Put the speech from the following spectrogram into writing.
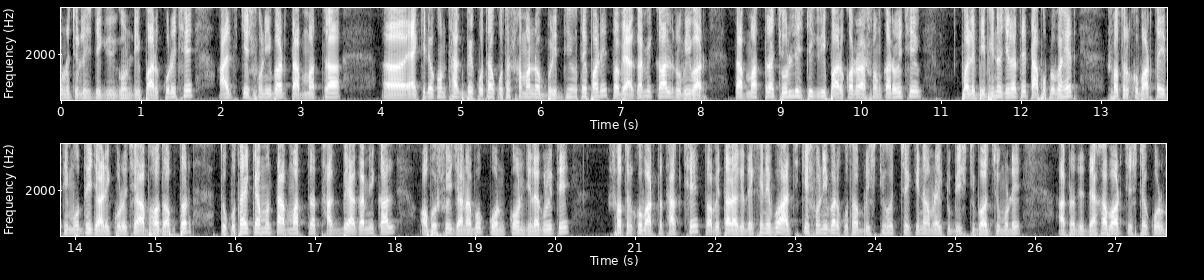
উনচল্লিশ ডিগ্রির গণ্ডি পার করেছে। আজকে শনিবার তাপমাত্রা একই রকম থাকবে, কোথাও কোথাও সামান্য বৃদ্ধি হতে পারে। তবে আগামীকাল রবিবার তাপমাত্রা চল্লিশ ডিগ্রি পার করার আশঙ্কা রয়েছে। ফলে বিভিন্ন জেলাতে তাপপ্রবাহের সতর্কবার্তা ইতিমধ্যেই জারি করেছে আবহাওয়া দপ্তর। তো কোথায় কেমন তাপমাত্রা থাকবে আগামীকাল, অবশ্যই জানাব কোন কোন জেলাগুলিতে সতর্কবার্তা থাকছে। তবে তার আগে দেখে নেব, আজকে শনিবার কোথাও বৃষ্টি হচ্ছে কিনা, আমরা একটু বৃষ্টি বজ্র মোড়ে আপনাদের দেখাবার চেষ্টা করব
